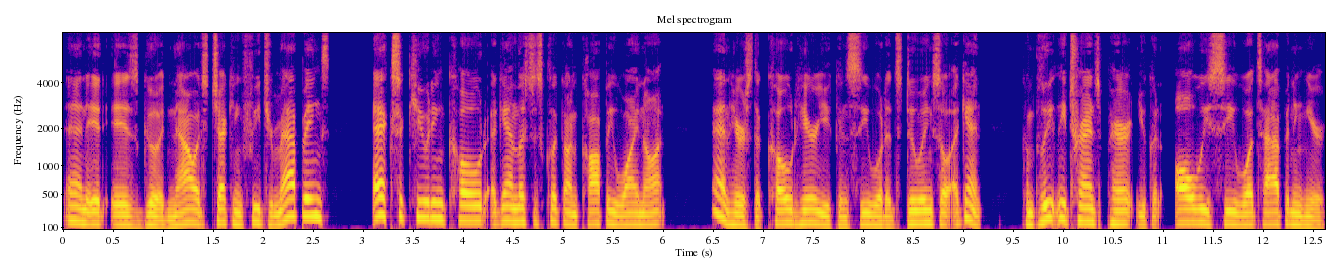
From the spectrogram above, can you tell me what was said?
and it is good. Now it's checking feature mappings, executing code. Again, let's just click on copy. Why not? And here's the code here. You can see what it's doing. So again, completely transparent. You can always see what's happening here.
